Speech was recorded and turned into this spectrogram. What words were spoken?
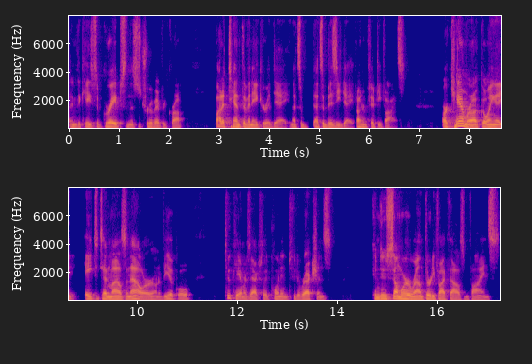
in the case of grapes, and this is true of every crop, about a tenth of an acre a day. And that's a that's a busy day, 150 vines. Our camera going at eight to 10 miles an hour on a vehicle, two cameras actually pointed in two directions, can do somewhere around 35,000 vines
